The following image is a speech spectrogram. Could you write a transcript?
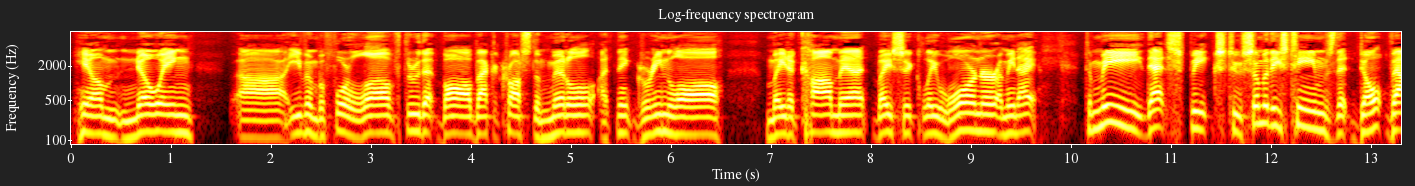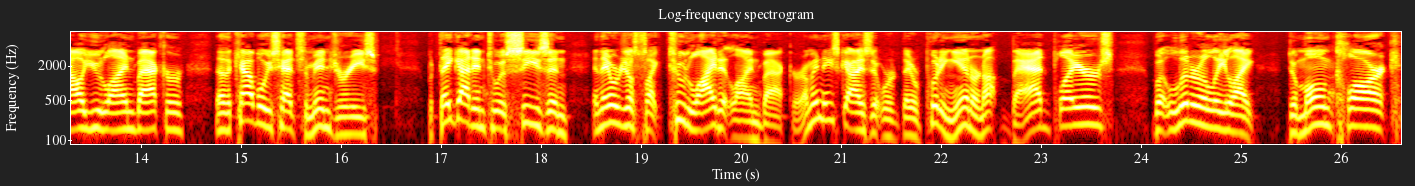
him knowing uh, even before Love threw that ball back across the middle. I think Greenlaw made a comment, basically Warner. I mean, I to me that speaks to some of these teams that don't value linebacker. Now the Cowboys had some injuries, but they got into a season and they were just like too light at linebacker. I mean, these guys that were they were putting in are not bad players, but literally like Damone Clark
